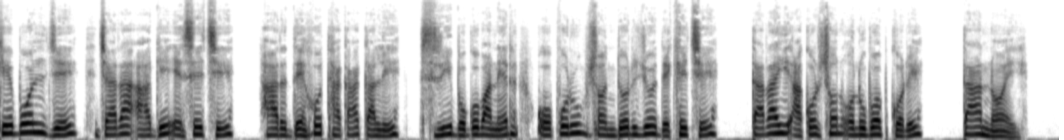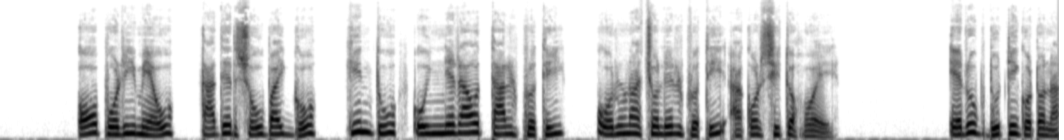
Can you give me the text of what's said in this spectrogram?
কেবল যে যারা আগে এসেছে আর দেহ থাকাকালে শ্রী ভগবানের অপরূপ সৌন্দর্য দেখেছে তারাই আকর্ষণ অনুভব করে তা নয় অপরিমেয় তাদের সৌভাগ্য কিন্তু অন্যেরাও তার প্রতি অরুণাচলের প্রতি আকর্ষিত হয় এরূপ দুটি ঘটনা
